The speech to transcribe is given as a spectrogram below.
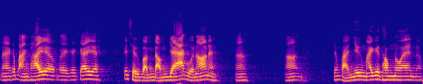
Nè các bạn thấy ờ, về cái cái cái sự vận động giá của nó nè. À, đó. Chứ không phải như mấy cái thông Noel đâu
